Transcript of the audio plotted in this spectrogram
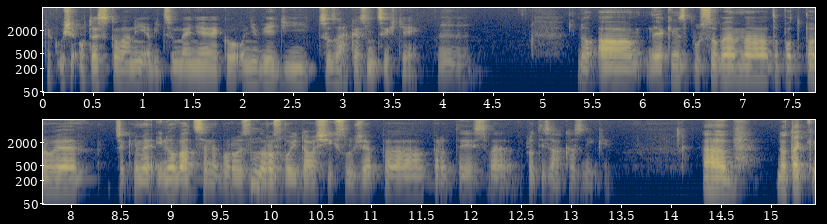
tak už je otestovaný a víceméně jako oni vědí, co zákazníci chtějí. Hmm. No a jakým způsobem to podporuje, řekněme, inovace nebo roz, hmm. rozvoj dalších služeb eh, pro ty, své, pro ty zákazníky? Uh, No tak,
